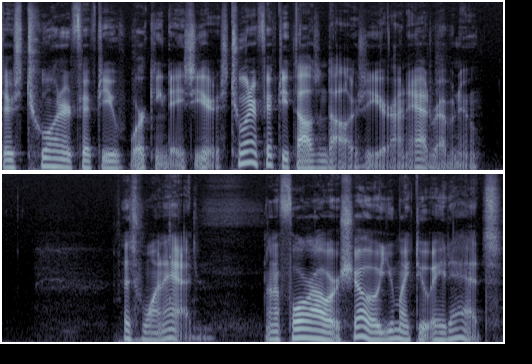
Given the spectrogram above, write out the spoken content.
there's 250 working days a year. It's $250,000 a year on ad revenue. That's one ad. On a four hour show, you might do eight ads.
